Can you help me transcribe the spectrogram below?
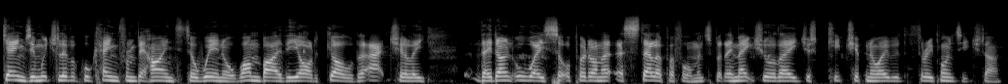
games in which Liverpool came from behind to win or won by the odd goal that actually they don't always sort of put on a, a stellar performance, but they make sure they just keep chipping away with three points each time.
